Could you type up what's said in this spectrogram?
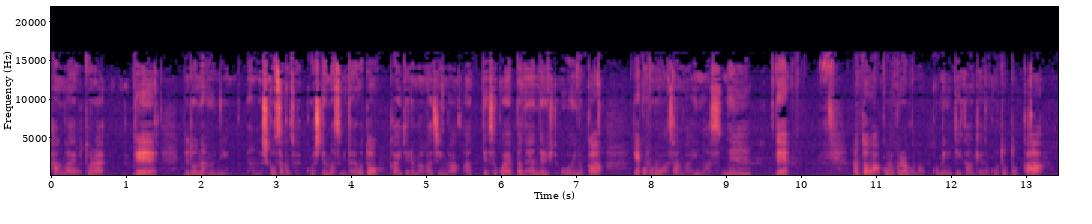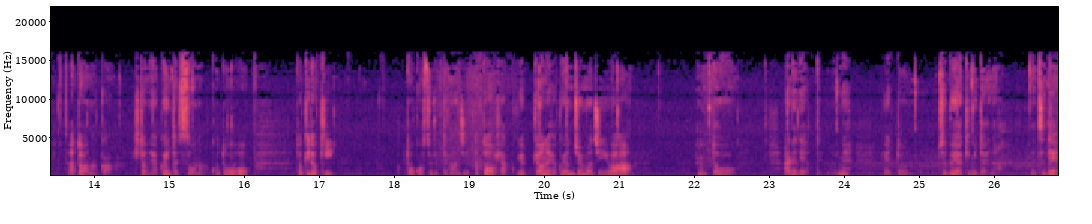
考えを捉えてでどんな風にあの試行錯誤してますみたいなことを書いてるマガジンがあってそこはやっぱ悩んでる人が多いのか結構フォロワーさんがいますね。であとはコルクラボのコミュニティ関係のこととかあとはなんか人の役に立ちそうなことを時々投稿するって感じあと100今日の140文字はうんとあれでやってるのよねえっとつぶやきみたいなやつで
